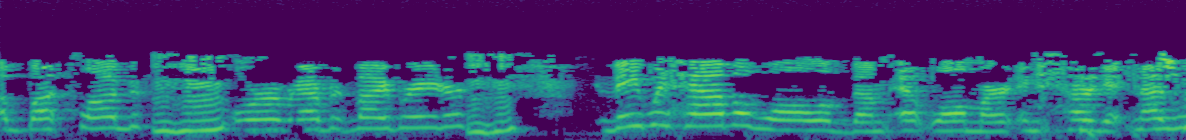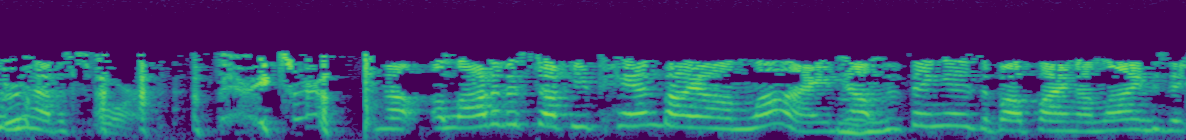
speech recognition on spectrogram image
a butt plug Mhm. or a rabbit vibrator, Mhm. they would have a wall of them at Walmart and Target, and I wouldn't have a store. Very true. Now, a lot of the stuff you can buy online. Now, Mhm. the thing is about buying online is that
